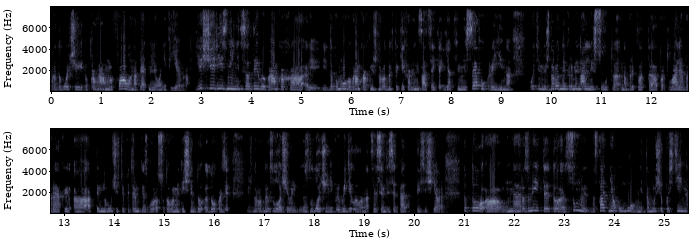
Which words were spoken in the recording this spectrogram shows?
продовольчої програми ФАО на 5 мільйонів євро. Є ще різні ініціативи в рамках допомоги в рамках міжнародних таких організацій, як- ЮНІСЕФ Україна, потім міжнародний кримінальний суд. Наприклад, Португалія бере акри- активну участь у підтримці збору судово-медичних до- доказів міжнародних злочинів злочинів і виділила на це 75 тисяч євро. Тобто, е, розумієте, то суми достатньо умовні, тому що постійно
